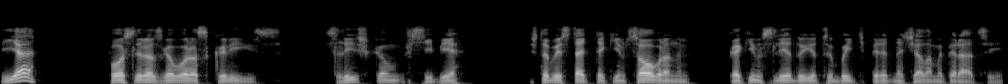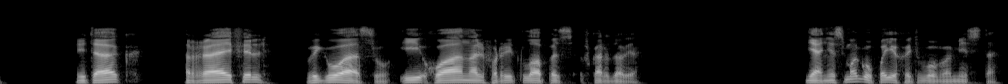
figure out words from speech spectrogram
Я, после разговора с Крис, слишком в себе чтобы стать таким собранным, каким следует быть перед началом операции. Итак, Райфель в Игуасу и Хуан Альфред Лопес в Кордове. Я не смогу поехать в оба места.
